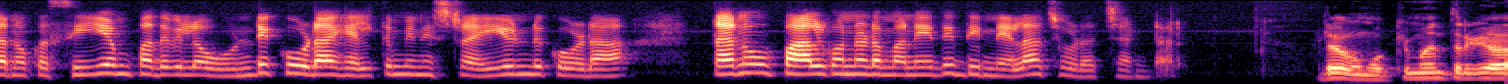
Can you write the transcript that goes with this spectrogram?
తను ఒక సీఎం పదవిలో ఉండి కూడా హెల్త్ మినిస్టర్ అయ్యుండి కూడా తను పాల్గొనడం అనేది దీన్ని ఎలా చూడొచ్చు అంటారు? అంటే ఒక ముఖ్యమంత్రిగా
